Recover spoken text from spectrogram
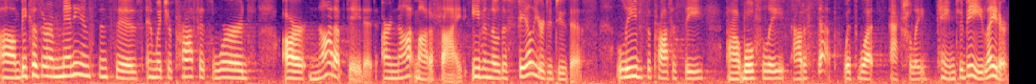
Um, because there are many instances in which a prophet's words are not updated, are not modified, even though the failure to do this leaves the prophecy uh, woefully out of step with what actually came to be later.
